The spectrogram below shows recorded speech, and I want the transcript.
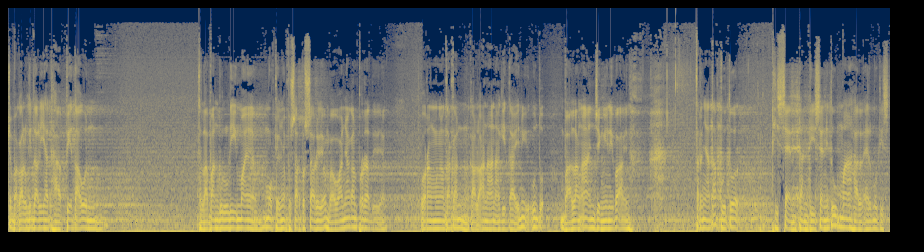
Coba kalau kita lihat HP tahun 85 ya, modelnya besar-besar ya, bawahnya kan berat ya orang mengatakan kalau anak-anak kita ini untuk balang anjing ini pak. Ternyata butuh desain dan desain itu mahal ilmu desain.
